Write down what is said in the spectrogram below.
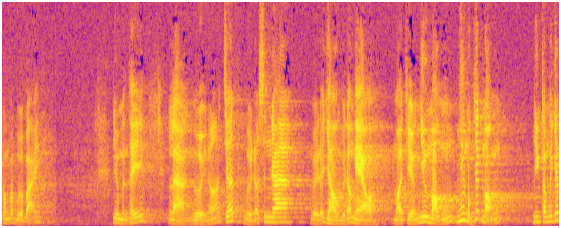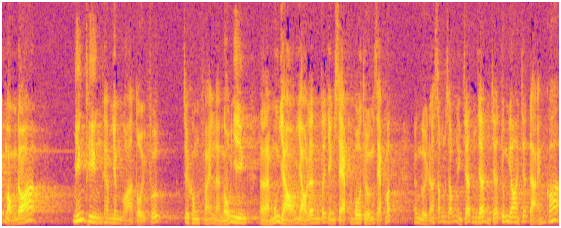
không có bừa bãi. Như mình thấy là người đó chết, người đó sinh ra, người đó giàu, người đó nghèo. Mọi chuyện như mộng, như một giấc mộng. Nhưng trong cái giấc mộng đó, biến thiên theo nhân quả tội phước. Chứ không phải là ngẫu nhiên là muốn giàu giàu lên tới chuyện xẹp, vô thường xẹp mất. Người đó sống sống thì chết chết chết, trúng gió, chết đại, không có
